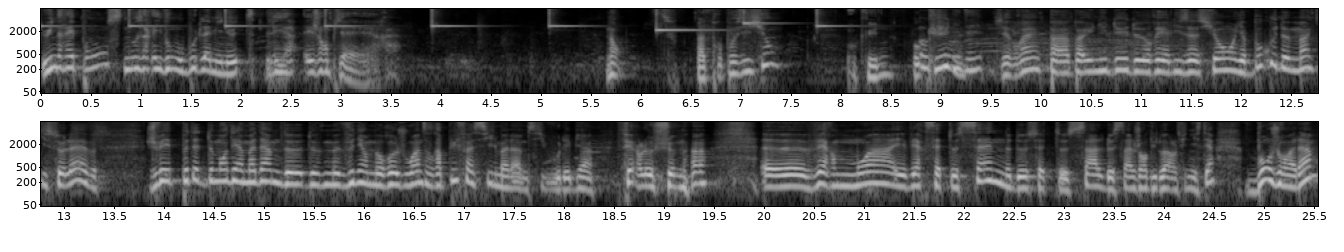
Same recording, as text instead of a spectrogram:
Une réponse, nous arrivons au bout de la minute, Léa et Jean-Pierre. Non, pas de proposition? Aucune? Aucune idée. C'est vrai, pas, pas une idée de réalisation. Il y a beaucoup de mains qui se lèvent. Je vais peut-être demander à madame de, de me, venir me rejoindre. Ça sera plus facile, madame, si vous voulez bien faire le chemin euh, vers moi et vers cette scène de cette salle de Saint-Jean-du-Doigt dans le Finistère. Bonjour, madame.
